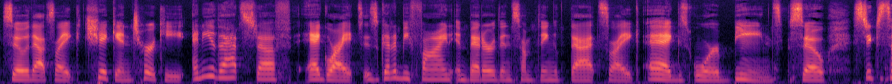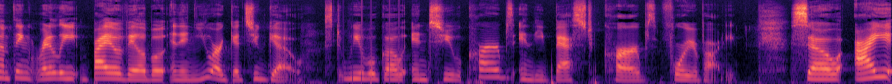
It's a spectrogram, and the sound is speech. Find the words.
So that's like chicken, turkey, any of that stuff, egg whites is going to be fine and better than something that's like eggs or beans. So stick to something readily bioavailable and then you are good to go. Next, we will go into carbs and the best carbs for your body. So, I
